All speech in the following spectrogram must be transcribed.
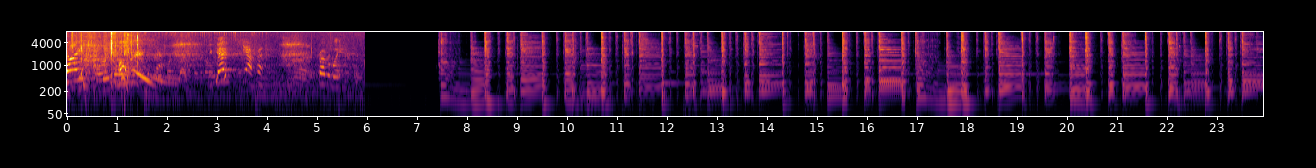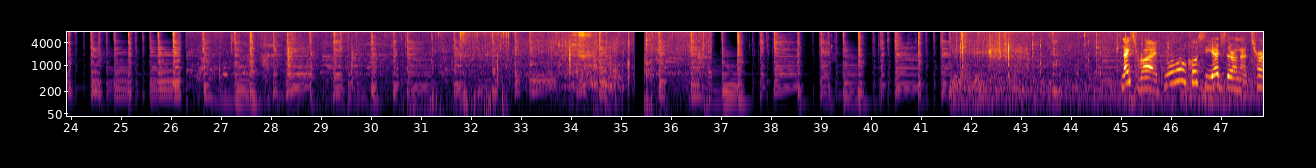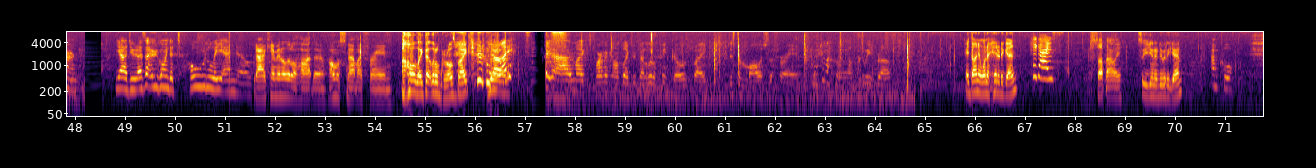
Johnny? Oh! You good? Yeah, fine. Probably. Nice ride. You were a little close to the edge there on that turn. Yeah, dude, I thought you were going to totally endo. Yeah, I came in a little hot though. I almost snapped my frame. Oh, like that little girl's bike? Yeah. What? Yeah, in my apartment complex we found a little pink girl's bike. Just demolished the frame. Oh Sweet, bro. Hey, Donnie, want to hit it again? Hey guys! What's up, Allie? So you gonna do it again? I'm cool.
